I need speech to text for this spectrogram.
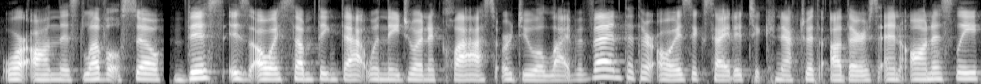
or on this level. So this is always something that when they join a class or do a live event that they're always excited to connect with others. And honestly,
